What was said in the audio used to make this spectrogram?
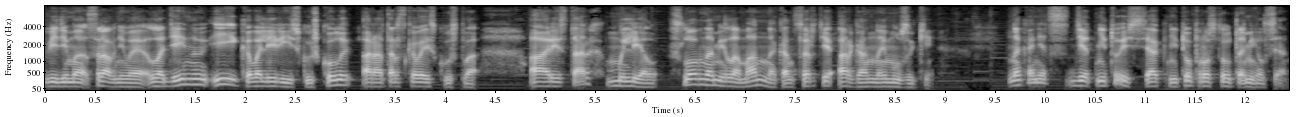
видимо, сравнивая ладейную и кавалерийскую школы ораторского искусства, а Аристарх млел, словно меломан на концерте органной музыки – Наконец, дед не то иссяк, не то просто утомился.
